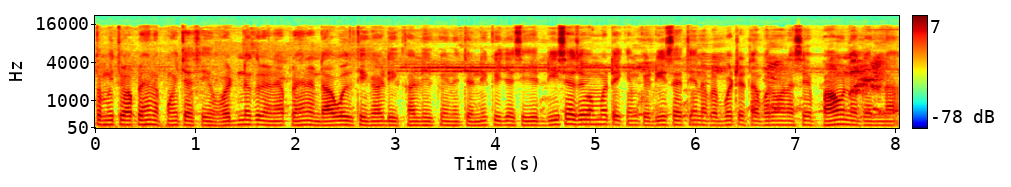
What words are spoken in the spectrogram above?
તો મિત્રો, આપણે હે ને પહોંચ્યા છીએ વડનગર અને આપણે હે ને દાવલથી ગાડી ખાલી કરીને ત્યાં નીકળી જાય એ ડીસા જવા માટે, કેમ કે ડીસાથી ને આપણે બટેટા ભરવાના છે ભાવનગરના.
